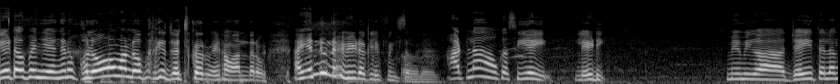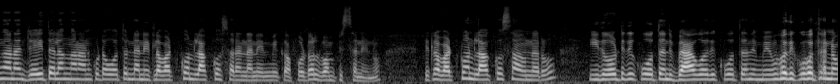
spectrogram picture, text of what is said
గేట్ ఓపెన్ చేయగానే పొలోమ లోపలికి జడ్చుకొని పోయినాం అందరం. అవన్నీ ఉన్నాయి వీడియో క్లిప్పింగ్స్. అట్లా ఒక సిఐ లేడీ మేము ఇక జై తెలంగాణ జై తెలంగాణ అనుకుంటా పోతుంటే నన్ను ఇట్లా పట్టుకొని లాక్కొస్తారన్న. నేను మీకు ఆ ఫోటోలు పంపిస్తాను నేను. ఇట్లా పట్టుకొని లాక్కొస్తా ఉన్నారు. ఇది ఒకటిది కోతుంది బ్యాగ్ ఒకటి కోతుంది మేము ఒకటి కోతాను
